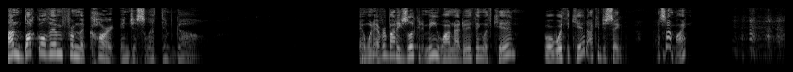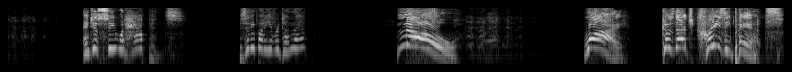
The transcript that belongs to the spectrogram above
unbuckle them from the cart and just let them go. And when everybody's looking at me while I'm not doing anything with kid or with the kid, I can just say, that's not mine. and just see what happens. Has anybody ever done that? No! Why? Because that's crazy pants.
